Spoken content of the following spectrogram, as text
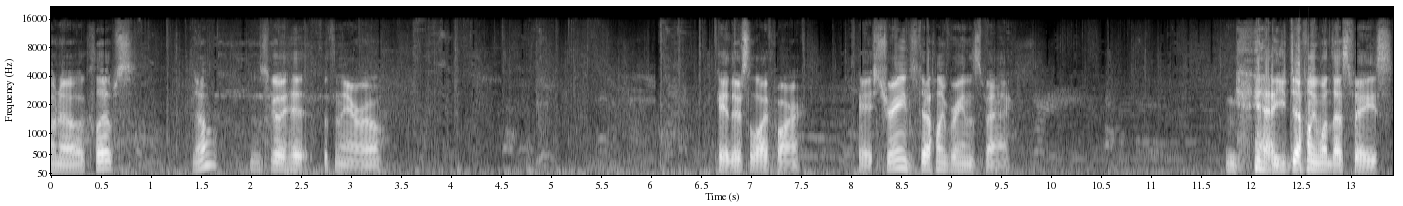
Oh no, Eclipse? No? Let's go hit with an arrow. Okay, there's the life bar. Okay, Strange definitely bringing this back. Yeah, you definitely want that space.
